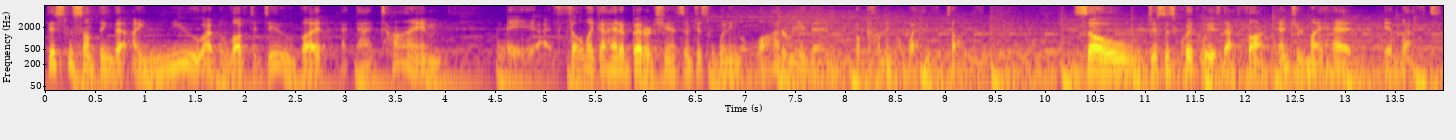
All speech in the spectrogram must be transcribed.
This was something that I knew I would love to do, but at that time, I felt like I had a better chance of just winning the lottery than becoming a wedding photographer. So just as quickly as that thought entered my head, it left.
